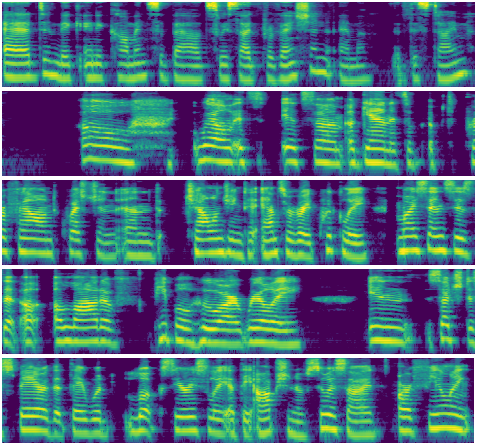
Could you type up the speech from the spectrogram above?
add, make any comments about suicide prevention, Emma, at this time? Oh, well, it's it's um, again, it's a, a profound question and challenging to answer very quickly. My sense is that a, a lot of people who are really in such despair that they would look seriously at the option of suicide are feeling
